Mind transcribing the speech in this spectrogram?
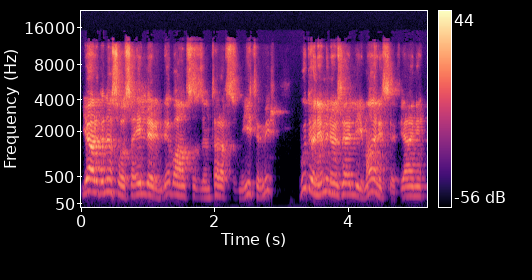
Yargı nasıl olsa ellerinde bağımsızlığını, tarafsızlığını yitirmiş. Bu dönemin özelliği maalesef. Yani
